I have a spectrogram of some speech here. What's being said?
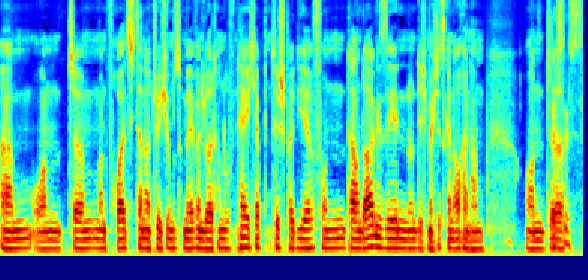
Ähm, und ähm, man freut sich dann natürlich umso mehr, wenn Leute anrufen, hey, ich habe einen Tisch bei dir von da und da gesehen und ich möchte jetzt gerne auch einen haben. Und, das äh, ist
